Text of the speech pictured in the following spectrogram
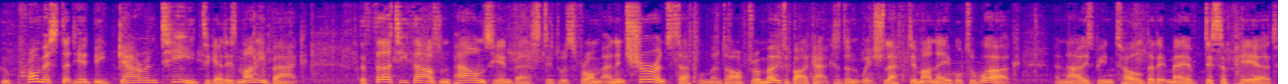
who promised that he'd be guaranteed to get his money back. The £30,000 he invested was from an insurance settlement after a motorbike accident which left him unable to work, and now he's been told that it may have disappeared.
